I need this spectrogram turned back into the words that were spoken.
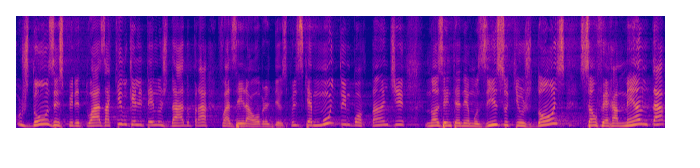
os dons espirituais, aquilo que Ele tem nos dado para fazer a obra de Deus. Por isso que é muito importante nós entendemos isso, que os dons são ferramenta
